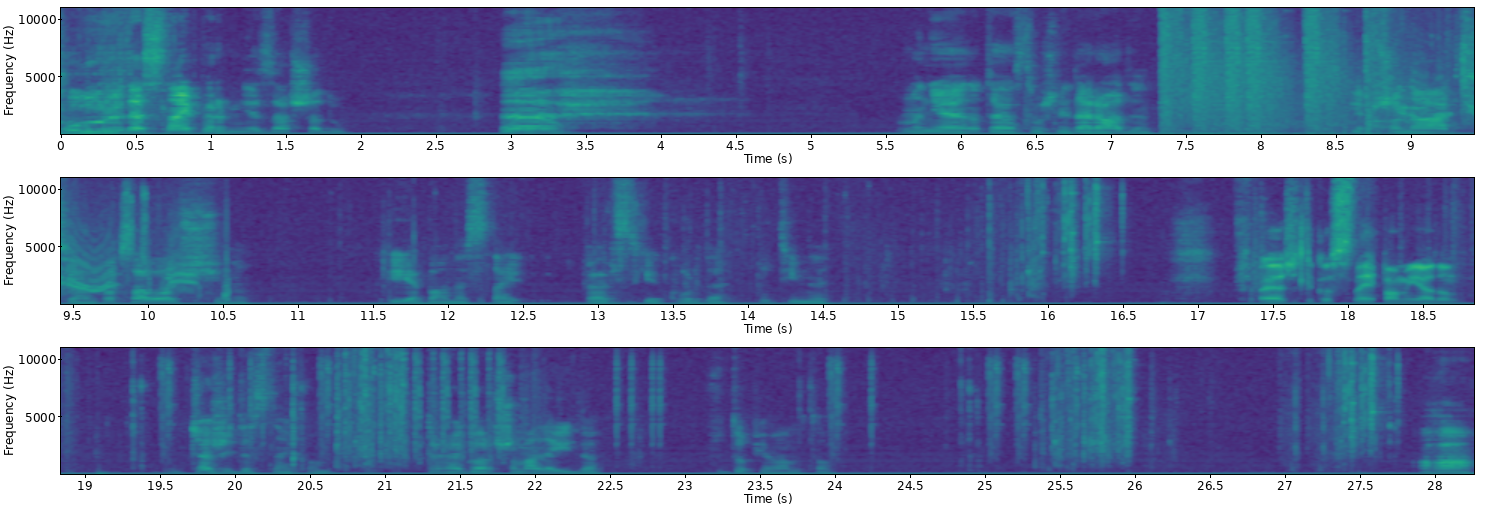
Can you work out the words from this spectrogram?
Kurde, snajper mnie zaszedł. Ech. No nie, no teraz to już nie da rady. Pieprzona akcja po całości, no. I jebane snajperskie, kurde, Putiny. Frajerzy tylko snajpami jadą. Też idę snajpą. Trochę gorszą, ale idę. W dupie mam to. Aha,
